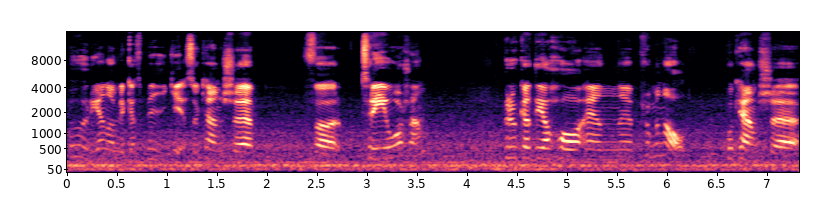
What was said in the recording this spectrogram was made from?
början av Lyckas Bige, så kanske för tre år sedan brukade jag ha en eh, promenad på kanske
